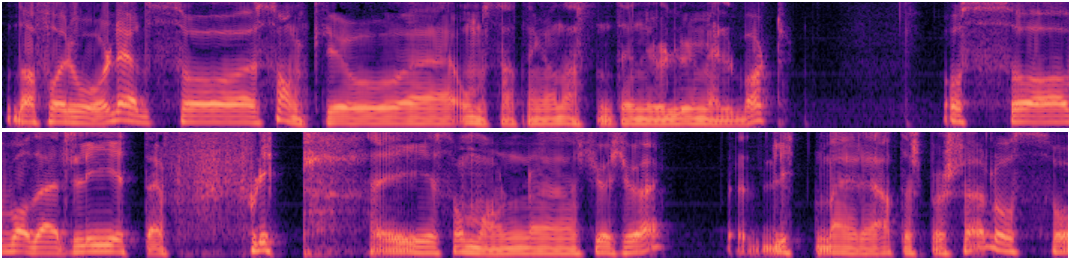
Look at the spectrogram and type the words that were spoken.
da for vår del så sank jo eh, omsetninga nesten til null umiddelbart. Og så var det et lite flipp i sommeren eh, 2020. Litt mer etterspørsel, og så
